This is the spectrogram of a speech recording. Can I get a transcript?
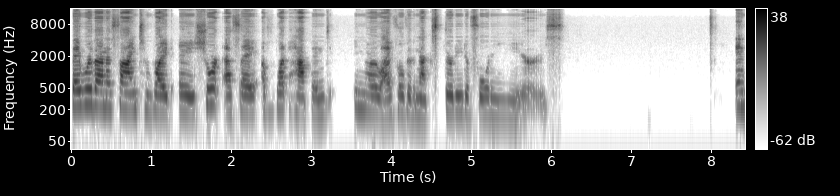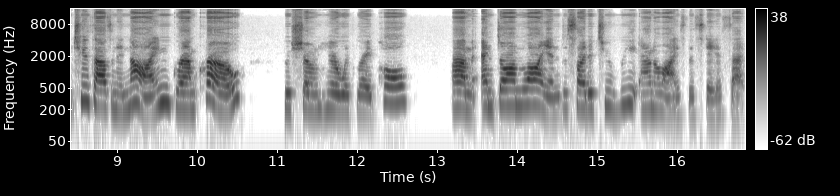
They were then assigned to write a short essay of what happened in their life over the next 30 to 40 years. In 2009, Graham Crow, who's shown here with Ray Pahl, um, and Dawn Lyon decided to reanalyze this data set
